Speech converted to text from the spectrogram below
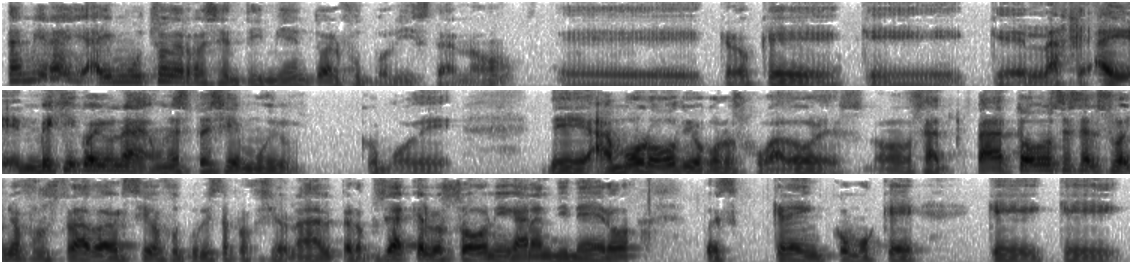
también hay, hay, mucho de resentimiento al futbolista, ¿no? Eh, creo que, que, que la, hay, en México hay una, una especie muy como de, de amor-odio con los jugadores, ¿no? O sea, para todos es el sueño frustrado haber sido futbolista profesional, pero pues ya que lo son y ganan dinero, pues creen como que, que, que,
